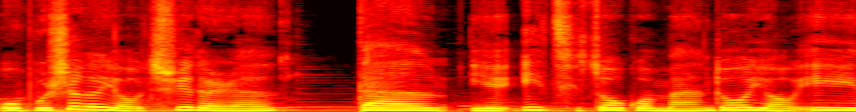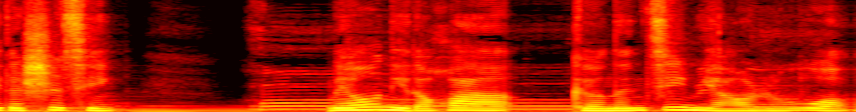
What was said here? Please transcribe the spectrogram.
我不是个有趣的人，但也一起做过蛮多有意义的事情。没有你的话，可能既渺如我，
